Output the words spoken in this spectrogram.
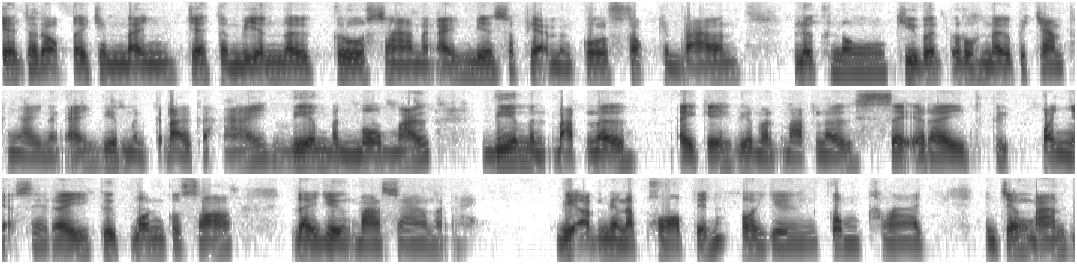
ចេះតែរកទៅចំណេញចេះតែមាននៅគ្រួសារនឹងឯងមានសុភមង្គលសុខចម្រើន នៅក្នុងជីវិតរស់នៅប្រចាំថ្ងៃនឹងឯងវាមិនក្តៅក្រហាយវាមិនមោម៉ៅវាមិនបាត់នៅអីគេវាមិនបាត់នៅសេរីគឺបញ្ញសេរី គឺបុណ្យកុសលដែលយើងបានសាងហ្នឹងឯង វាអត់មានអភ័ព្វទេណាព្រោះយើងកុំខ្លាចអញ្ចឹងបានព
